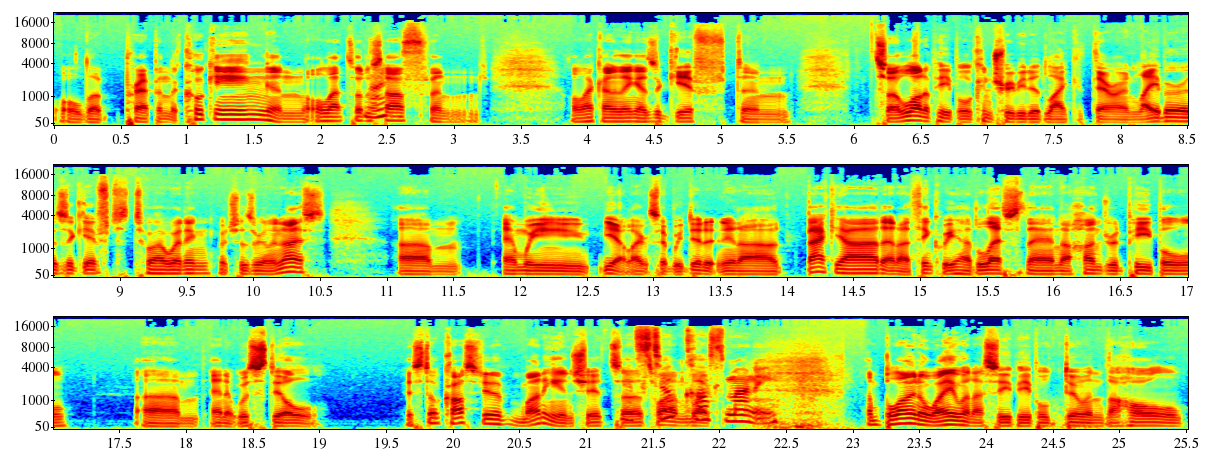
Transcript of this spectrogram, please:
all the prep and the cooking and all that sort of Nice. stuff and all that kind of thing as a gift." And so a lot of people contributed like their own labor as a gift to our wedding, which was really nice. Um, and we, yeah, like I said, we did it in our backyard, and I think we had less than a hundred people, um, and it was still. It still costs you money and shit, so it that's why still I'm like, costs money. I'm blown away when I see people doing the whole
